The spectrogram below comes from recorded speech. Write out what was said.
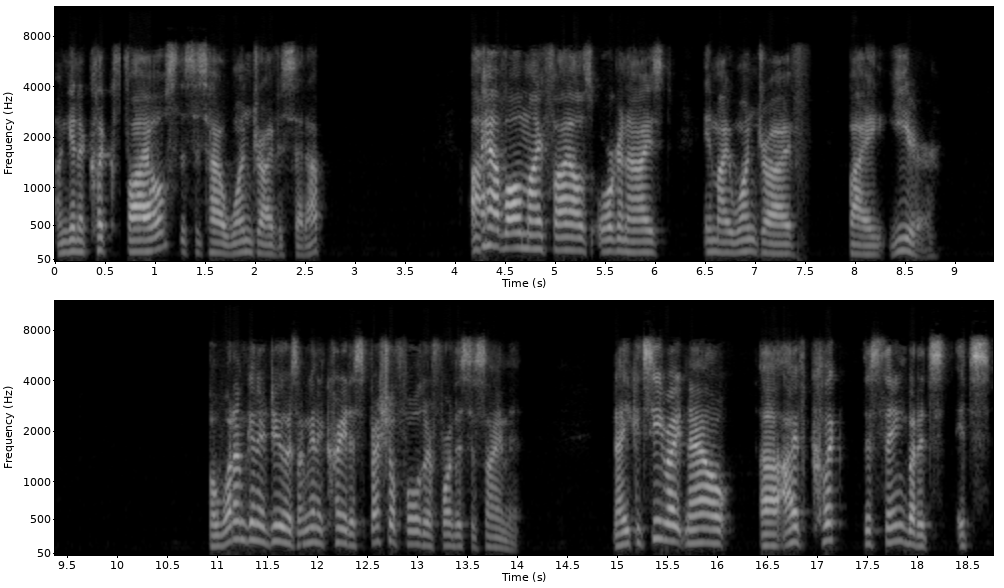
I'm going to click Files. This is how OneDrive is set up. I have all my files organized in my OneDrive by year. But what I'm going to do is I'm going to create a special folder for this assignment. Now you can see right now uh, I've clicked this thing, but it's it's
